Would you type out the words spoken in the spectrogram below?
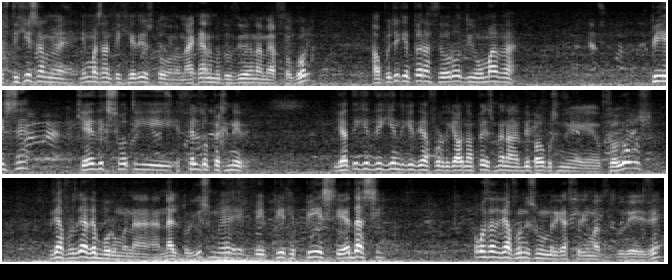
Ευτυχήσαμε, ήμασταν τυχεροί στο να κάνουμε το 2-1 με αυτόν γκολ. Από εκεί και πέρα θεωρώ ότι η ομάδα πίεσε και έδειξε ότι θέλει το παιχνίδι. Γιατί και δεν γίνεται και διαφορετικά όταν παίζεις με έναν αντίπαλο όπως είναι ο Θεολόγος, διαφορετικά δεν μπορούμε να, να λειτουργήσουμε. Ε, Υπήρχε πίεση, ένταση. Εγώ θα διαφωνήσω με μερικά στηρίγματα του ΔΕΙΖΕ.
